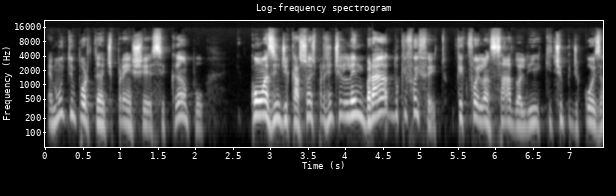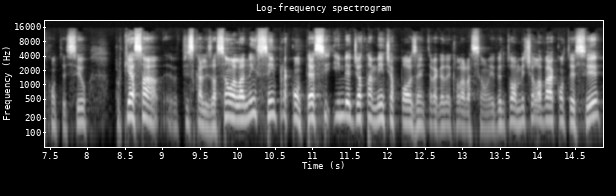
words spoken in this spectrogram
É muito importante preencher esse campo com as indicações para a gente lembrar do que foi feito, o que foi lançado ali, que tipo de coisa aconteceu, porque essa fiscalização ela nem sempre acontece imediatamente após a entrega da declaração. Eventualmente ela vai acontecer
